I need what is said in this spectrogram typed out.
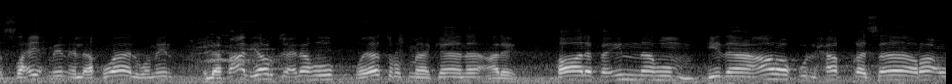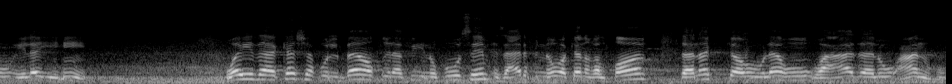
الصحيح من الأقوال ومن الأفعال يرجع له ويترك ما كان عليه. قال فإنهم إذا عرفوا الحق سارعوا إليه. وإذا كشفوا الباطل في نفوسهم إذا عرف أنه هو كان غلطان تنكروا له وعدلوا عنه.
